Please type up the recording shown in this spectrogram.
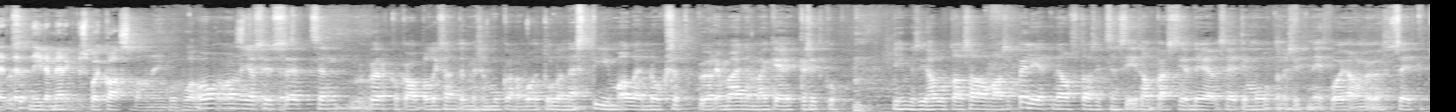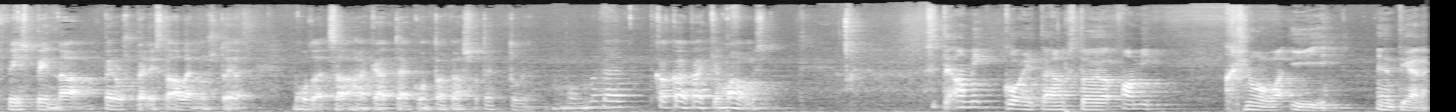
Että et niiden merkitys voi kasvaa niin kuin huomattavasti. On, ja siis se, että sen verkkokaupan lisääntymisen mukana voi tulla nämä Steam-alennukset pyörimään enemmänkin, eli sitten kun ihmisiä halutaan saamaan se peli, että ne ostaa sitten sen Season Pass ja DLC ja muuta, niin sitten niitä voidaan myös 75 pinnaa peruspelistä alennusta ja muuta, että saadaan käyttäjäkuntaa kasvatettua. Mun kakaa kaikki on mahdollista. Sitten Amikkoi, tai onko toi Amiknolla i? En tiedä.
